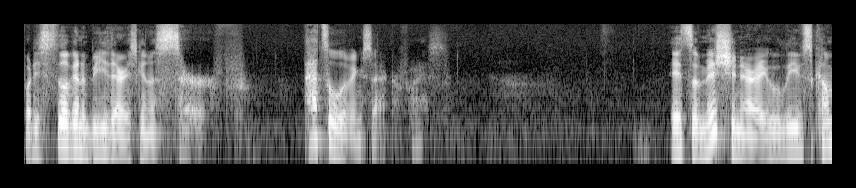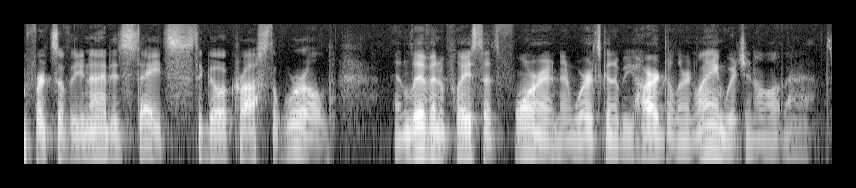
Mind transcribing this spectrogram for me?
but he's still going to be there. He's going to serve. That's a living sacrifice. It's a missionary who leaves comforts of the United States to go across the world and live in a place that's foreign and where it's going to be hard to learn language and all of that.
